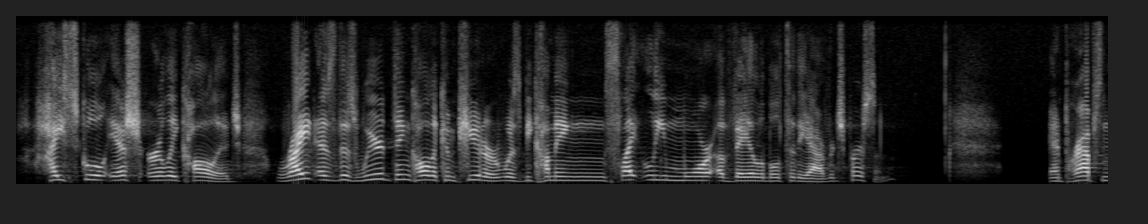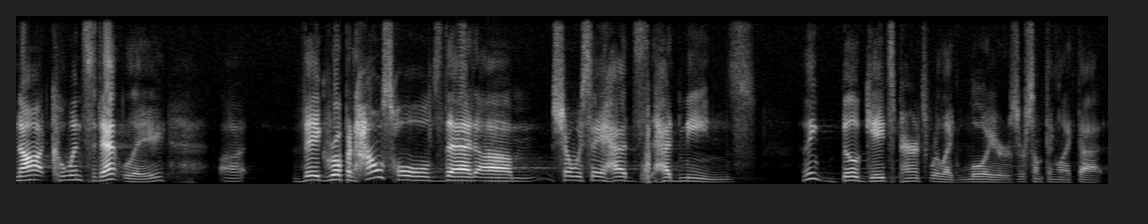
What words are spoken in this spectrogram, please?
high school ish, early college, right as this weird thing called a computer was becoming slightly more available to the average person. And perhaps not coincidentally, uh, they grew up in households that, um, shall we say, had, had means. I think Bill Gates' parents were like lawyers or something like that.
